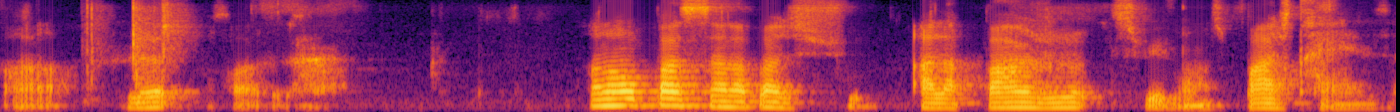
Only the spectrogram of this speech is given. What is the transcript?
Voilà, le rôle. Alors, on passe à la page à la page suivante, page 13.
